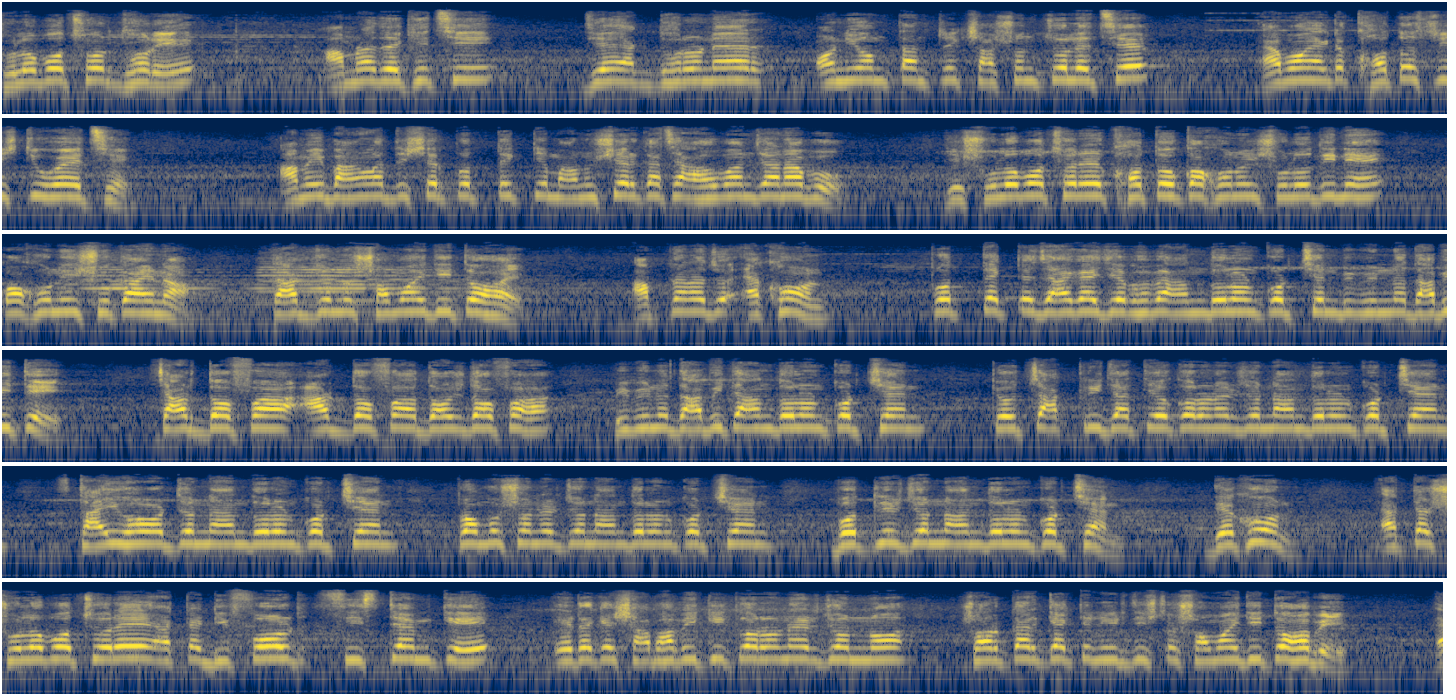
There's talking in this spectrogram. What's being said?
ষোলো বছর ধরে আমরা দেখেছি যে এক ধরনের অনিয়মতান্ত্রিক শাসন চলেছে এবং একটা ক্ষত সৃষ্টি হয়েছে। আমি বাংলাদেশের প্রত্যেকটি মানুষের কাছে আহ্বান জানাব যে ষোলো বছরের ক্ষত কখনোই ষোলো দিনে কখনোই শুকায় না। তার জন্য সময় দিতে হয়। আপনারা য- এখন প্রত্যেকটা জায়গায় যেভাবে আন্দোলন করছেন বিভিন্ন দাবিতে, চার দফা, আট দফা, দশ দফা বিভিন্ন দাবিতে আন্দোলন করছেন, কেউ চাকরি জাতীয়করণের জন্য আন্দোলন করছেন স্থায়ী হওয়ার জন্য আন্দোলন করছেন প্রমোশনের জন্য আন্দোলন করছেন, বদলির জন্য আন্দোলন করছেন। দেখুন, একটা ষোলো বছরে একটা ডিফল্ট সিস্টেমকে এটাকে স্বাভাবিকীকরণের জন্য সরকারকে একটা নির্দিষ্ট সময় দিতে হবে।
